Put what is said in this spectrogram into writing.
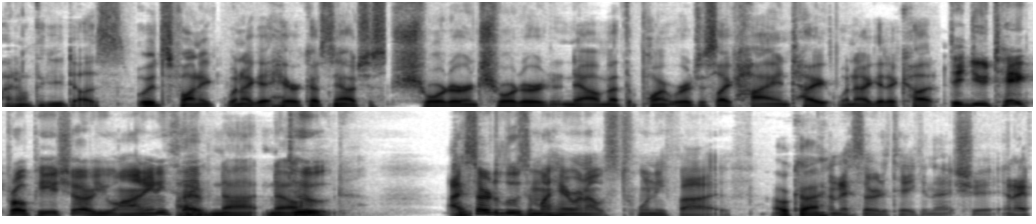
I don't think he does. It's funny when I get haircuts now; it's just shorter and shorter. And now I'm at the point where it's just like high and tight when I get a cut. Did you take Propecia? Are you on anything? I have not. No. Dude, I started losing my hair when I was 25, Okay. and I started taking that shit, and I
